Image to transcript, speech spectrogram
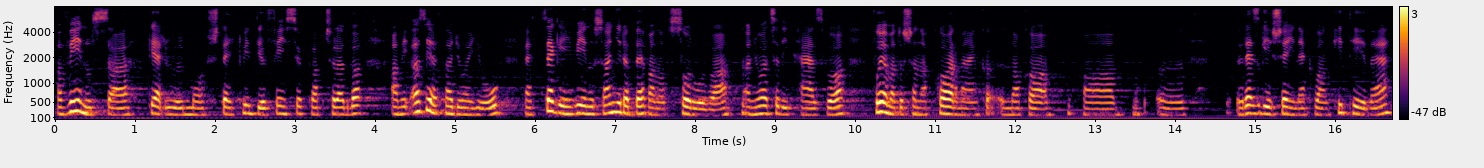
a Vénusszal kerül most egy kvintil fényszög kapcsolatba, ami azért nagyon jó, mert szegény Vénusz annyira be van ott szorulva a nyolcadik házba, folyamatosan a karmánknak a, a, a, a rezgéseinek van kitéve,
